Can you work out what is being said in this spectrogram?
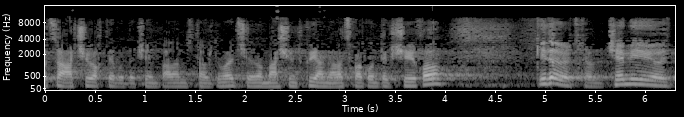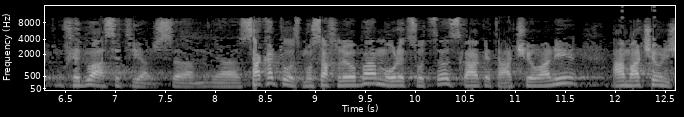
როცა არჩევა ხდებოდა ჩემ პარლამენტის თავმჯდომარედ შეიძლება მაშინ თქვი ან რაღაც სხვა კონტექსში იყო კიდევ ერთხელ ჩემი ხედვა ასეთი არის საქართველოს მოსახლეობამ 2020 წელს გააკეთა არჩევანი ამ არჩევნის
